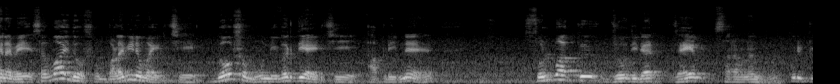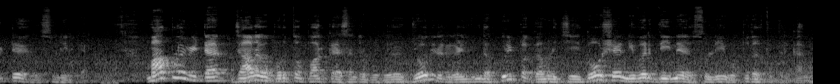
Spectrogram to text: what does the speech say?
எனவே செவ்வாய் தோஷம் பலவீனமாயிடுச்சு தோஷமும் நிவர்த்தி ஆயிடுச்சு அப்படின்னு சொல்வாக்கு ஜோதிடர் ஜெயம் சரவணன் குறிப்பிட்டு சொல்லியிருக்கார். மாப்பிள்ளை வீட்டார் ஜாதக பொருத்தம் பார்க்க சென்றபோது ஜோதிடர்கள் இந்த குறிப்பை கவனித்து தோஷ நிவர்த்தின்னு சொல்லி ஒப்புதல் தந்திருக்காங்க.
